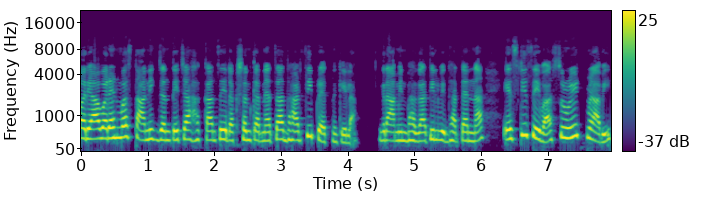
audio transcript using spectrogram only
पर्यावरण व स्थानिक जनतेच्या हक्कांचे रक्षण करण्याचा धाडसी प्रयत्न केला. ग्रामीण भागातील विद्यार्थ्यांना एस टी सेवा सुरळीत मिळावी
